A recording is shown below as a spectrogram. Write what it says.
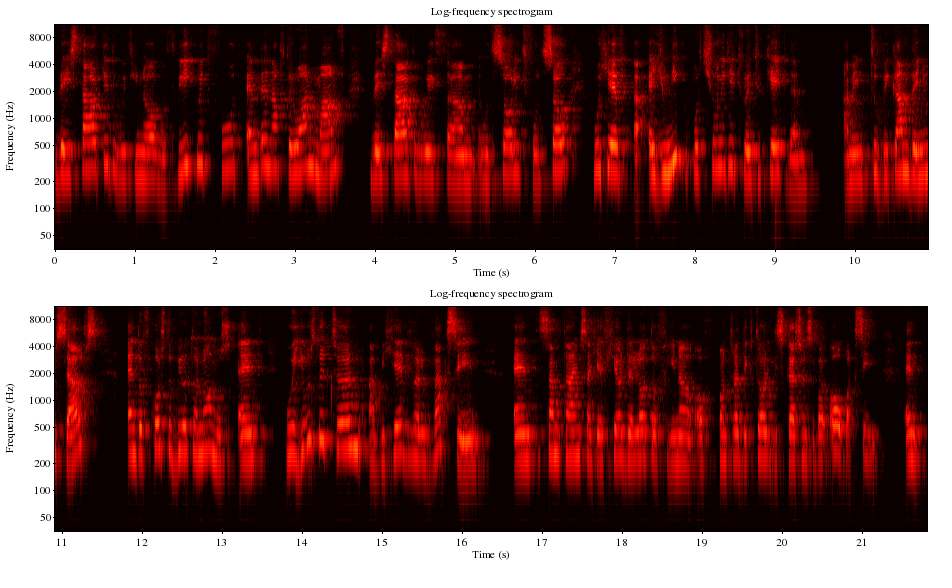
they started with you know with liquid food and then after one month they start with um, with solid food so we have a, a unique opportunity to educate them. I mean, to become the new selves and of course to be autonomous. And we use the term a behavioral vaccine. And sometimes I have heard a lot of, you know, of contradictory discussions about, oh, vaccine. And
